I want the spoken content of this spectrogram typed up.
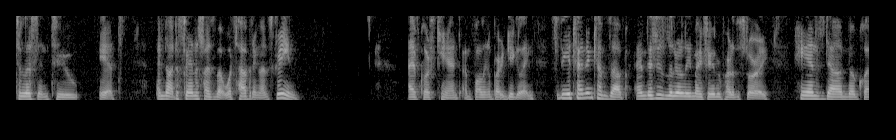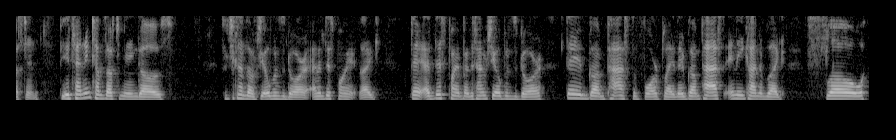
to listen to it and not to fantasize about what's happening on screen. I, of course, can't. I'm falling apart giggling. So the attendant comes up, and this is literally my favorite part of the story. Hands down, no question. The attendant comes up to me and goes, so she comes up, she opens the door, and at this point, like, they, at this point, by the time she opens the door, they've gone past the foreplay. They've gone past any kind of like slow,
